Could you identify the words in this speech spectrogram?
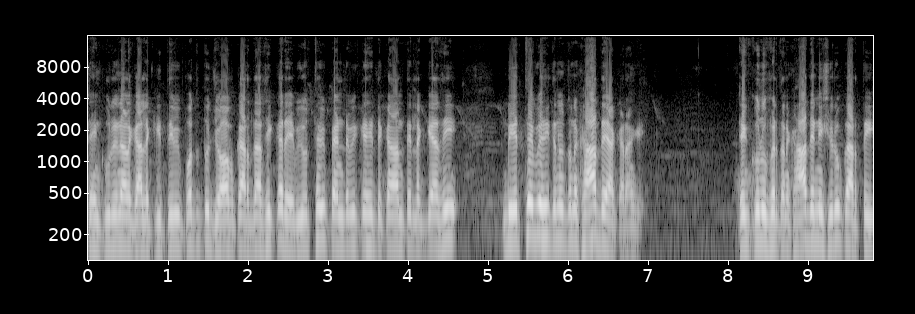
ਟੈਂਕੂ ਦੇ ਨਾਲ ਗੱਲ ਕੀਤੀ ਵੀ ਪੁੱਤ ਤੂੰ ਜੌਬ ਕਰਦਾ ਸੀ ਘਰੇ ਵੀ, ਉੱਥੇ ਵੀ ਪਿੰਡ ਵੀ ਕਿਸੇ ਦੁਕਾਨ ਤੇ ਲੱਗਿਆ ਸੀ ਵੀ ਇੱਥੇ ਵੀ ਅਸੀਂ ਤੈਨੂੰ ਤਨਖਾਹ ਦਿਆ ਕਰਾਂਗੇ। ਟੈਂਕੂ ਨੂੰ ਫਿਰ ਤਨਖਾਹ ਦੇਣੀ ਸ਼ੁਰੂ ਕਰਤੀ।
